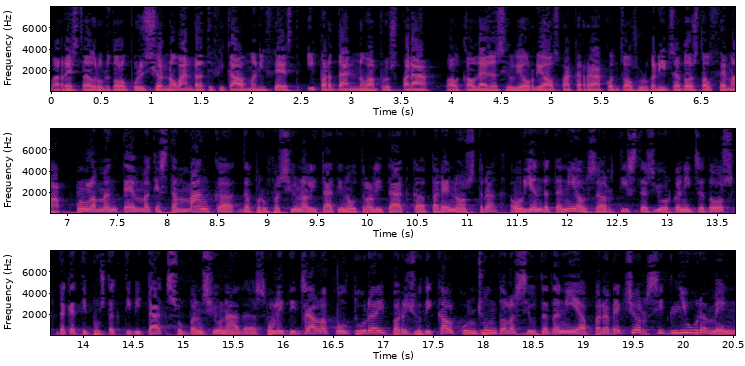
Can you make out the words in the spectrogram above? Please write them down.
La resta de grups de l'oposició no van ratificar el manifest i, per tant, no va prosperar. L'alcaldessa Sílvia Oriols va carregar contra els organitzadors del FEMAP. Lamentem aquesta manca de professionalitat i neutralitat que, a parer nostre, haurien de tenir els artistes i organitzadors d'aquest tipus d'activitats subvencionades. Polititzar la cultura i perjudicar el conjunt de la ciutadania per haver exercit lliurement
